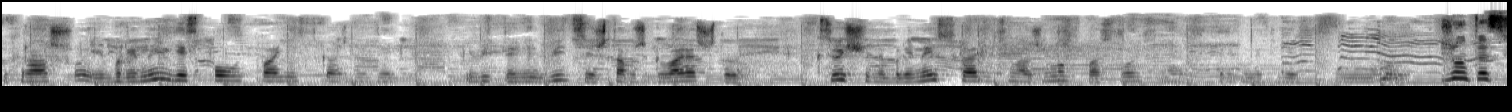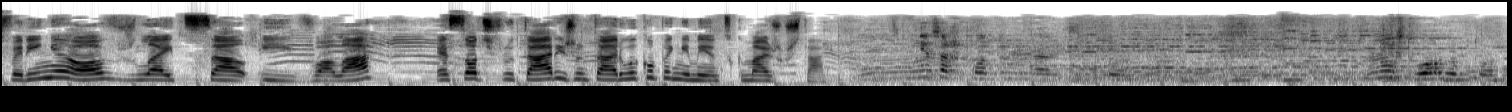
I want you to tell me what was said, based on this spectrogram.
и хорошо, и блины есть повод поесть каждый день. И видите, там же говорят, что к сущей на блины сходить, у нас же много пословиц на этот предмет есть. Junta-se farinha, ovos, leite, sal e voilá. É só desfrutar e juntar o acompanhamento que mais gostar. Мне со шпротом нравится тоже. Ну и с творогом тоже.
